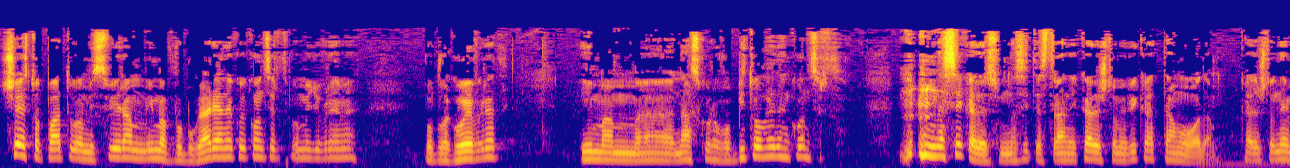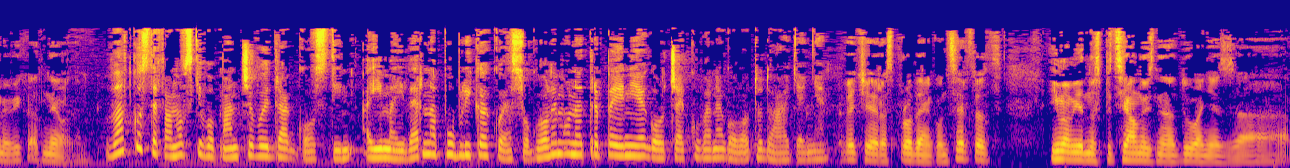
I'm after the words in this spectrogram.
Често патувам и свирам, имав во Бугарија некој концерт во меѓувреме, во Благоевград, имам е, наскоро во Битол еден концерт. на секаде сум, на сите страни, каде што ме викаат, таму одам. Каде што не ме викаат, не одам. Владко Стефановски во Панчево е драг гостин, а има и верна публика која со големо нетрпение го очекува неговото доаѓање. Веќе е распродаен концертот. Имам едно специјално изненадување за,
